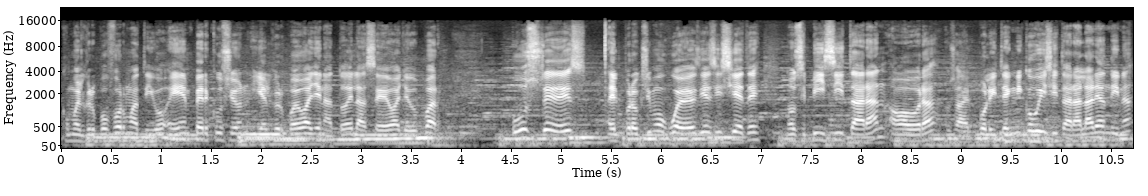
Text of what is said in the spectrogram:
como el grupo formativo en percusión y el grupo de vallenato de la sede de Valledupar ustedes el próximo jueves 17 nos visitarán ahora, o sea, el Politécnico visitará la área andina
